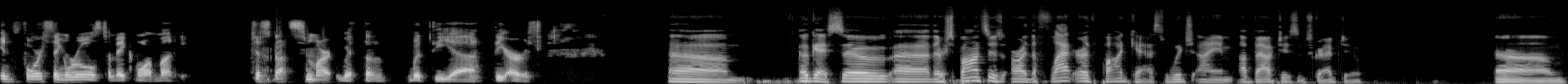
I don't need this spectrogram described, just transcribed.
enforcing rules to make more money. Just not smart with the with the uh, the Earth. Um. Okay, so uh, their sponsors are the Flat Earth Podcast, which I am about to subscribe to. Um,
